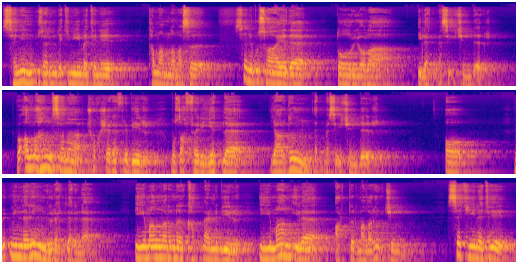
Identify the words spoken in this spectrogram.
senin üzerindeki nimetini tamamlaması, seni bu sayede doğru yola iletmesi içindir. Ve Allah'ın sana çok şerefli bir muzafferiyetle yardım etmesi içindir. O, müminlerin yüreklerine, imanlarını katmerli bir iman ile arttırmaları için sekineti,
